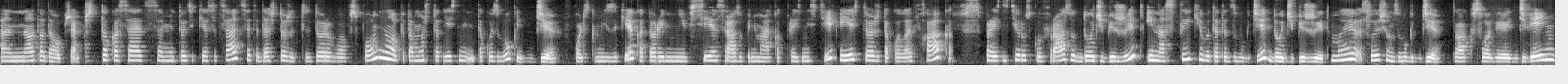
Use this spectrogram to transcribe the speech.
Но то добре. Что касается методики ассоциации, это даже тоже ты здорово вспомнила, потому что есть такой звук «дж» польском языке, который не все сразу понимают, как произнести. И есть тоже такой лайфхак — произнести русскую фразу «дочь бежит», и на стыке вот этот звук «дж» «дочь бежит» мы слышим звук «дж», как в слове «дверь»,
